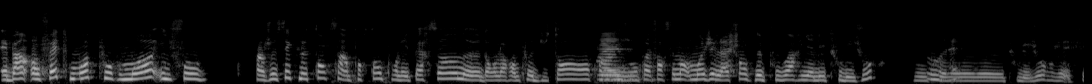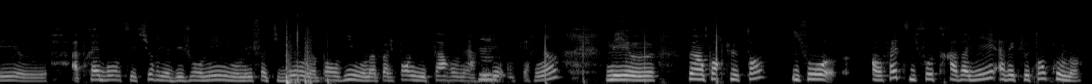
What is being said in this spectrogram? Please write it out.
Eh ben, en fait, moi, pour moi, il faut Enfin, je sais que le temps, c'est important pour les personnes euh, dans leur emploi du temps. Enfin, ils pas forcément... Moi, j'ai la chance de pouvoir y aller tous les jours. Donc, euh, tous les jours, j'ai fait. Euh, après, bon, c'est sûr, il y a des journées où on est fatigué, on n'a pas envie, on n'a pas le temps, il est tard, on est arrivé, mm. on ne fait rien. Mais euh, peu importe le temps, il faut, en fait, il faut travailler avec le temps qu'on a.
